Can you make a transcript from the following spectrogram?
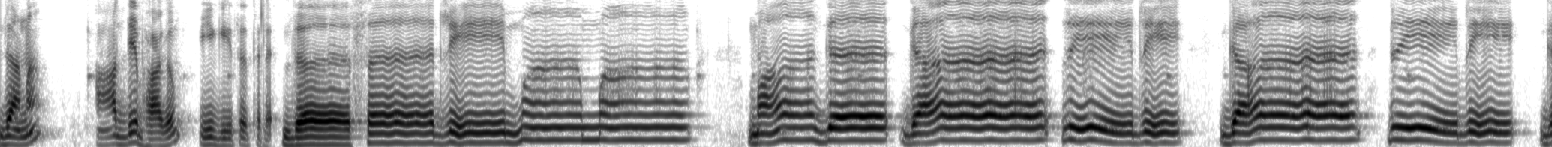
ഇതാണ് ആദ്യ ഭാഗം ഈ ഗീതത്തിൽ ദ സ രി മ മ ഗ ഗ രി രി ഗ രി ഗ.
